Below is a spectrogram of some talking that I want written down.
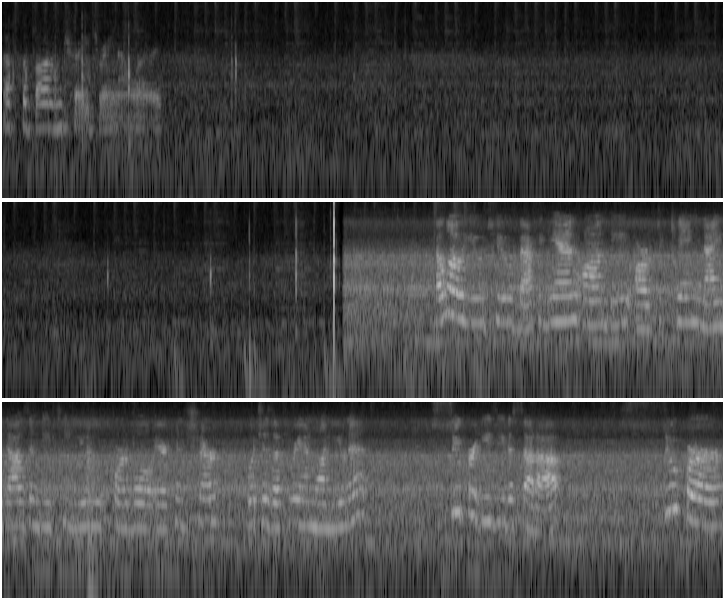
That's the bottom tray drain outlet right Hello YouTube, back again on the Arctic King 9000 BTU portable air conditioner, which is a 3-in-1 unit. Super easy to set up. Super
